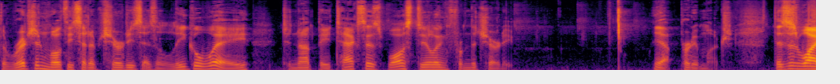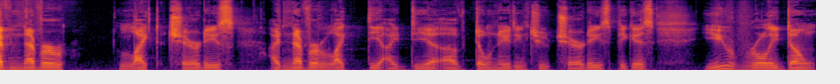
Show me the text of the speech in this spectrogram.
The rich and wealthy set up charities as a legal way to not pay taxes while stealing from the charity. Yeah, pretty much. This is why I've never liked charities. I never liked the idea of donating to charities because you really don't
